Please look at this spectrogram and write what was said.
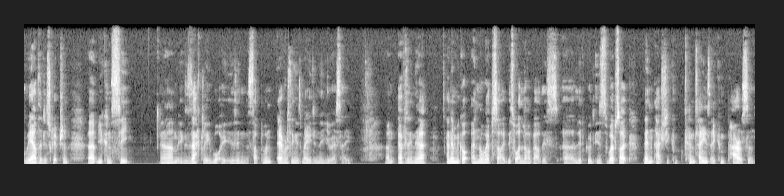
We have the description. Um, you can see um, exactly what it is in the supplement. Everything is made in the USA. Um, everything there. And then we've got on the website, this is what I love about this uh, Live Good, is the website then actually contains a comparison.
